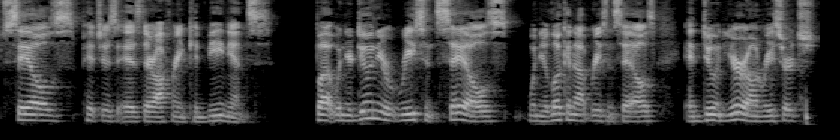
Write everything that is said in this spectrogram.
sales pitches is they're offering convenience. But when you're doing your recent sales, when you're looking up recent sales and doing your own research,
